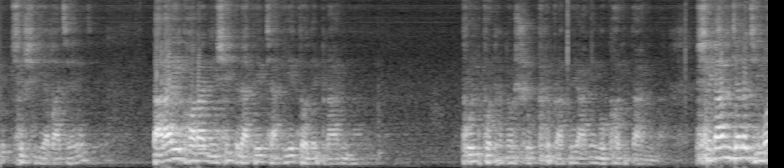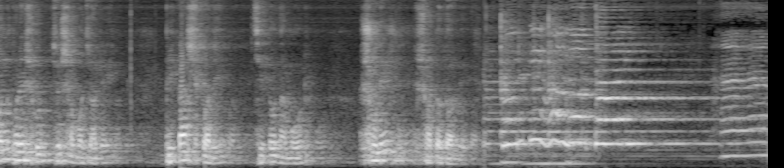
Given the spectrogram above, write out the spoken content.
উচ্ছ্বসিয়া বাজে, তারাই ভরা নিশীত রাতে জাগিয়ে তোলে প্রাণ। ফুল ফোটানো শুভ্র প্রাতে আনে মুখর দান সে গান যেন জীবন ভরে সূর্য সমজলে বিকাশ করে চেতনা মোর শুনে শতদলে। তোর কি হলো তাই। হ্যাঁ হ্যাঁ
